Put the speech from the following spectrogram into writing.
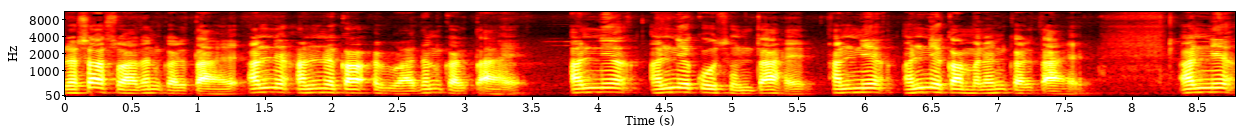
रसास्वादन करता है, अन्य अन्य का अभिवादन करता है, अन्य अन्य को सुनता है, अन्य अन्य का मनन करता है, अन्य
